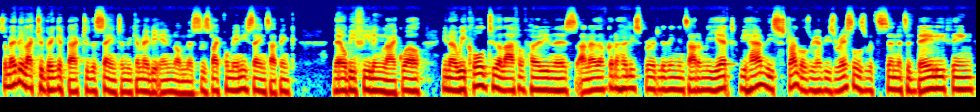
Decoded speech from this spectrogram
So maybe like to bring it back to the saint, and we can maybe end on this, is like for many saints, I think they'll be feeling like, well, you know, we called to a life of holiness. I know I've got a Holy Spirit living inside of me, yet we have these struggles. We have these wrestles with sin. It's a daily thing.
